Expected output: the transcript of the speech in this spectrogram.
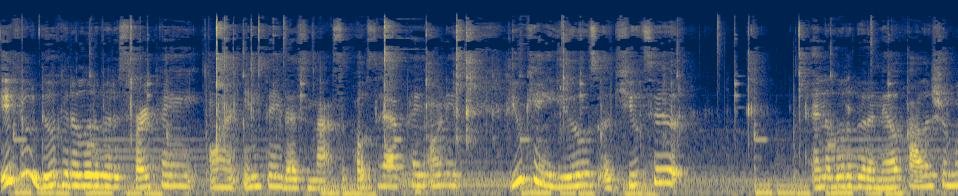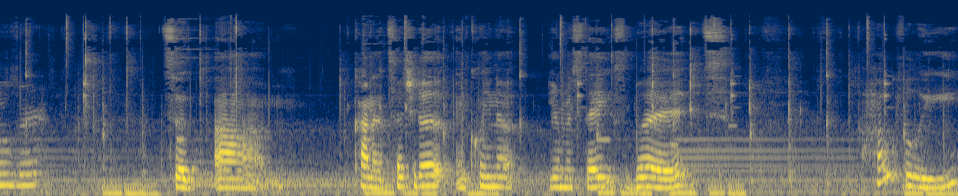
If you do get a little bit of spray paint on anything that's not supposed to have paint on it, you can use a Q-tip and a little bit of nail polish remover to um, kind of touch it up and clean up your mistakes, but hopefully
